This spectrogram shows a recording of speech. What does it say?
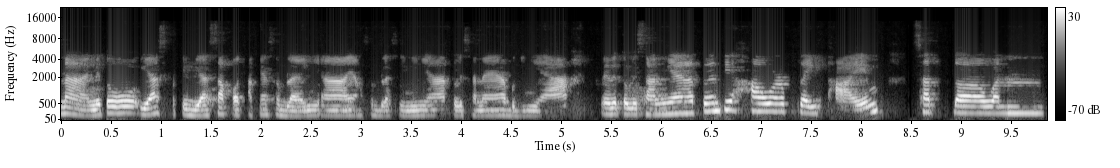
Nah, ini tuh ya seperti biasa kotaknya sebelahnya, yang sebelah sininya tulisannya begini ya. Ini ada tulisannya 20 hour playtime, 1.5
